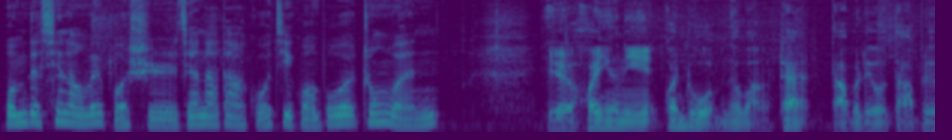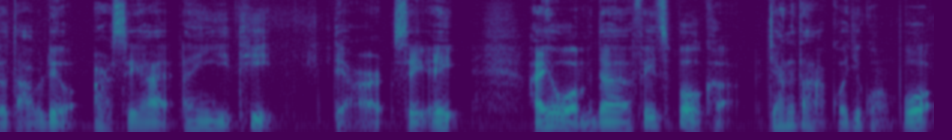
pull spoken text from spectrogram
我们的新浪微博是加拿大国际广播中文。也欢迎您关注我们的网站 w w w 二 c i n e t 点儿 c a，还有我们的 Facebook 加拿大国际广播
